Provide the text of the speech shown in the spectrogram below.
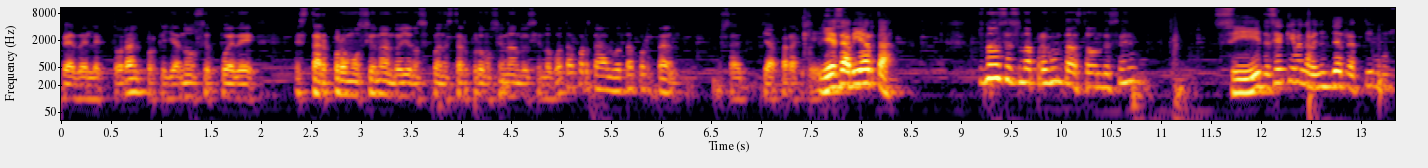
veda electoral, porque ya no se puede estar promocionando, ya no se pueden estar promocionando diciendo vota por tal, vota por tal. O sea, ya para que... Y es abierta. Pues no, esa es una pregunta, hasta donde sé. Sí, decían que iban a venir de reactivos.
